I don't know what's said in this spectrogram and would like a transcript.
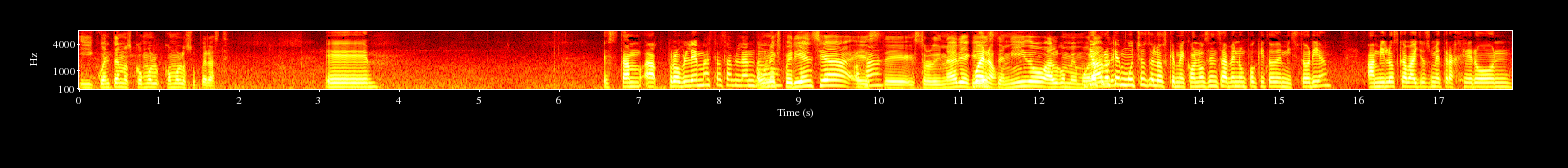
y cuéntanos cómo, cómo lo superaste. Eh, Está, ah, ¿Problema estás hablando? Una experiencia este, extraordinaria que hayas tenido, algo memorable. Yo creo que muchos de los que me conocen saben un poquito de mi historia. A mí los caballos me trajeron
